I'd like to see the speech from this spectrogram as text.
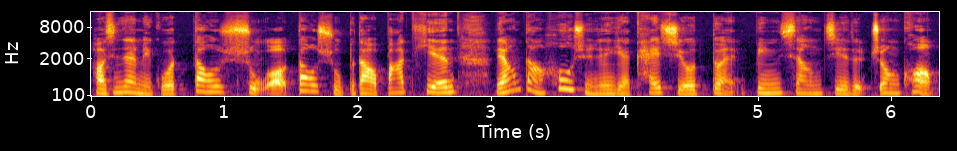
好，现在美国倒数哦，倒数不到八天。两党候选人也开始有短兵相接的状况，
